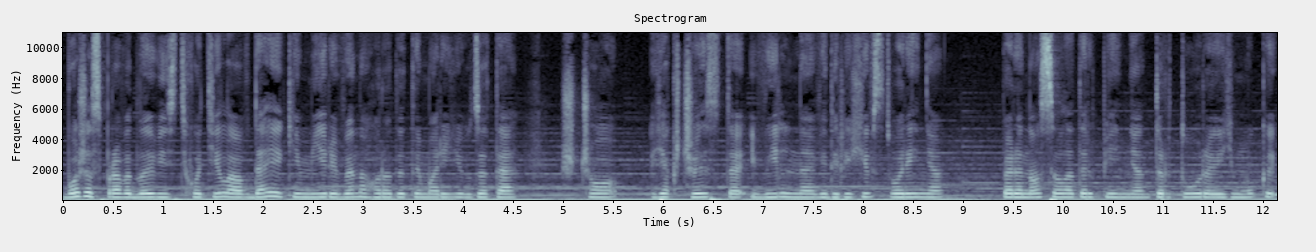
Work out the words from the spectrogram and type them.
Божа справедливість хотіла в деякій мірі винагородити Марію за те, що, як чисте і вільне від гріхів створіння, переносила терпіння, тортури й муки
